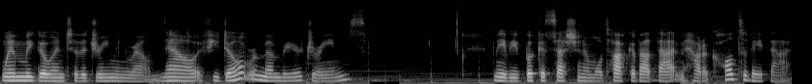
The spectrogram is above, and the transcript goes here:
when we go into the dreaming realm. Now, if you don't remember your dreams, maybe book a session and we'll talk about that and how to cultivate that.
